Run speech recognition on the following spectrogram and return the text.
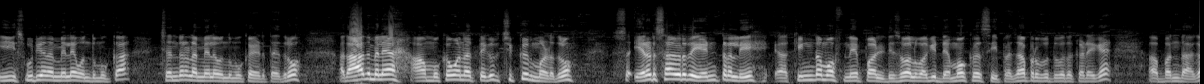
ಈ ಸೂರ್ಯನ ಮೇಲೆ ಒಂದು ಮುಖ, ಚಂದ್ರನ ಮೇಲೆ ಒಂದು ಮುಖ ಇಡ್ತಾಯಿದ್ರು ಅದಾದ ಅದಾದಮೇಲೆ ಆ ಮುಖವನ್ನು ತೆಗೆದು ಚಿಕ್ಕದು ಮಾಡಿದ್ರು. ಸ ಎರಡು ಸಾವಿರದ ಎಂಟರಲ್ಲಿ ಕಿಂಗ್ಡಮ್ ಆಫ್ ನೇಪಾಲ್ ಡಿಸಾಲ್ವ್ ಆಗಿ ಡೆಮೋಕ್ರಸಿ ಪ್ರಜಾಪ್ರಭುತ್ವದ ಕಡೆಗೆ ಬಂದಾಗ,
